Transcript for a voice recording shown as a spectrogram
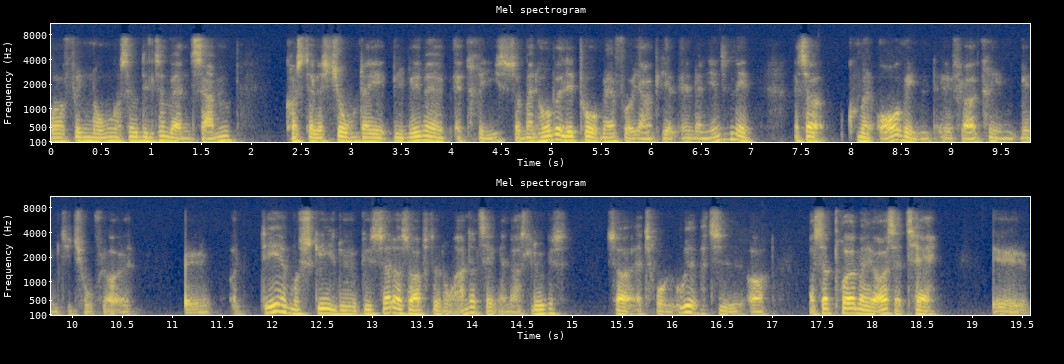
prøve at finde nogen, og så ville det ligesom være den samme konstellation, der ville ved med at krise. Så man håbede lidt på med at få Jacob Hjelman Jensen ind, at så kunne man overvinde øh, fløjkrigen mellem de to fløje. Øh, og det er måske lykkedes. Så er der så opstået nogle andre ting, at Lars Lykkes så er trukket ud af partiet, og og så prøver man jo også at tage øh,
